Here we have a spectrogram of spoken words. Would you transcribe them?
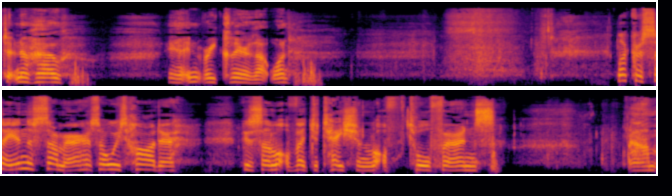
Don't know how. Yeah, it isn't very clear that one. Like I say, in the summer it's always harder because there's a lot of vegetation, a lot of tall ferns. Um,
